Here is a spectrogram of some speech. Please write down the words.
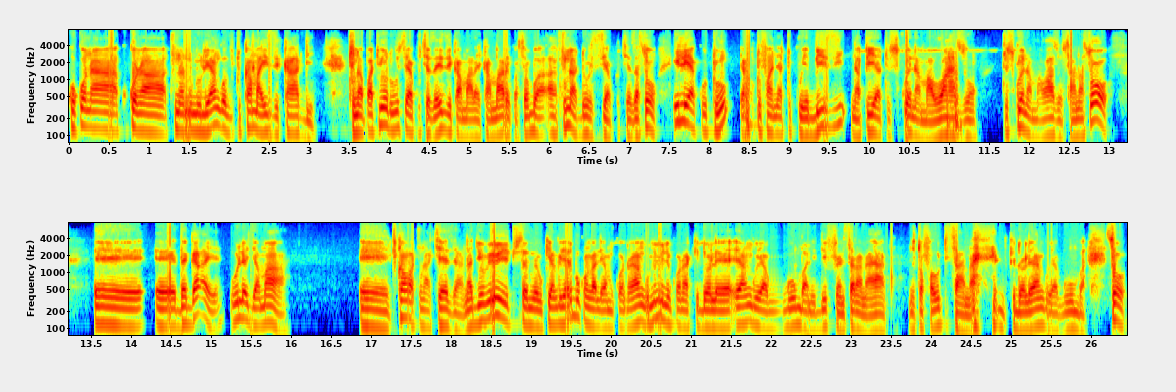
kuko na kuko na vitu kama hizi kadi. Tunapatiwa ruhusa ya kucheza hizi kamare kamare kwa sababu hatuna dosi ya kucheza. So ile ya kutu ya kutufanya tukue busy na pia tusikue na mawazo. Tusikue na mawazo sana. So eh, eh, the guy ule jamaa eh, tukawa tunacheza. Najua mimi tuseme ukijaribu kuangalia mkono yangu mimi niko na kidole yangu ya gumba ni different sana na yako. Ni tofauti sana kidole yangu ya gumba. So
